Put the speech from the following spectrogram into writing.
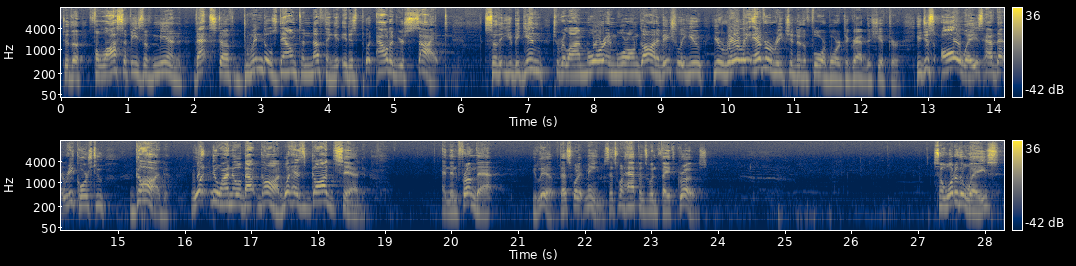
to the philosophies of men, that stuff dwindles down to nothing. it, it is put out of your sight so that you begin to rely more and more on God. Eventually, you, you rarely ever reach into the floorboard to grab the shifter. You just always have that recourse to God. What do I know about God? What has God said? And then from that, you live. That's what it means. That's what happens when faith grows. So, what are the ways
